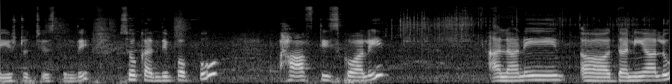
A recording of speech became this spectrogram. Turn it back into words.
టేస్ట్ వచ్చేస్తుంది. సో కందిపప్పు హాఫ్ తీసుకోవాలి. అలానే ధనియాలు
